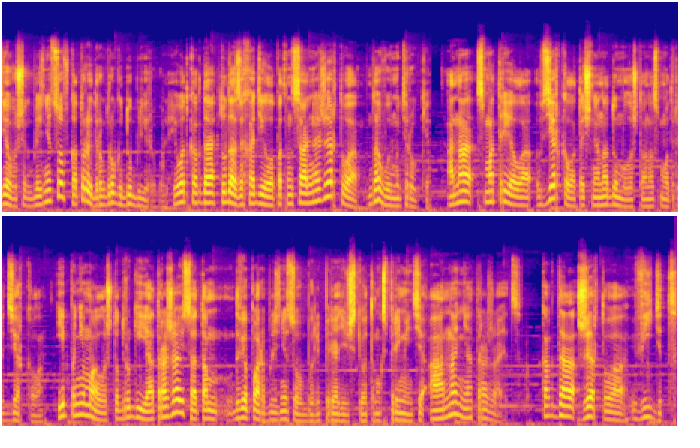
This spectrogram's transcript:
девушек-близнецов, которые друг друга дублировали. И вот когда туда заходила потенциальная жертва, да, вымыть руки, она смотрела в зеркало, точнее она думала, что она смотрит в зеркало, и понимала, что другие отражаются, а там две пары близнецов были периодически в этом эксперименте, а она не отражается когда жертва видит,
